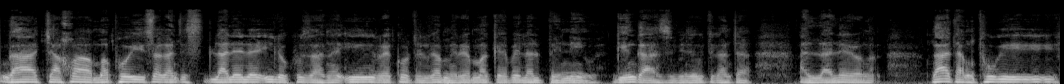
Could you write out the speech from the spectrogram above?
ngajahwa amaphoyisa kanti silalele ilokhuzana irecord lika Miriam Makebe lalibheniwe ngingazi mina ukuthi kanti alilalelwe ngathi angiphuki i-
